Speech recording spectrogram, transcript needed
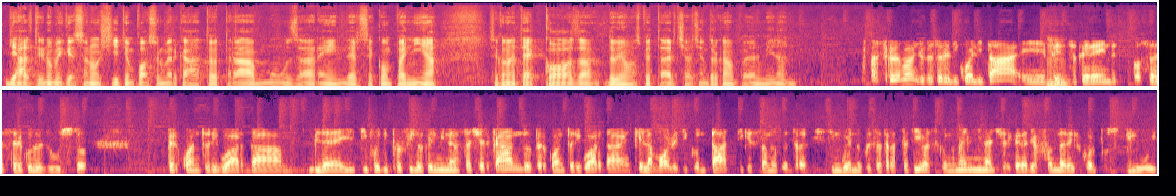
gli altri nomi che sono usciti un po' sul mercato tra Musa, Reinders e compagnia, secondo te cosa dobbiamo aspettarci al centrocampo del Milan? Secondo me è un giocatore di qualità e mm. penso che Reinders possa essere quello giusto per quanto riguarda il, il, tipo di profilo che il Milan sta cercando, per quanto riguarda anche la mole di contatti che stanno contraddistinguendo questa trattativa, secondo me il Milan cercherà di affondare il colpo su di lui.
